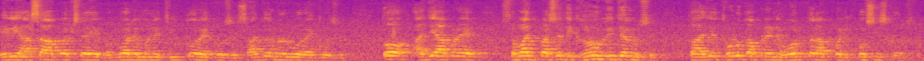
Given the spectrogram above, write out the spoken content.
એવી આશા અપેક્ષાએ ભગવાને મને જીવતો રાખ્યો છે સાજો નરવો રાખ્યો છે. તો આજે આપણે સમાજ પાસેથી ઘણું લીધેલું છે. તો આજે થોડુંક આપણે એને વળતર આપવાની કોશિશ કરશું.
